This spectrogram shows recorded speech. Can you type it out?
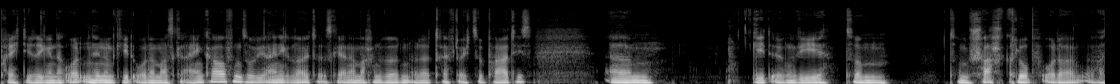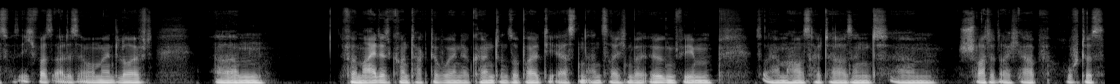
brecht die Regeln nach unten hin und geht ohne Maske einkaufen, so wie einige Leute es gerne machen würden, oder trefft euch zu Partys. Ähm, geht irgendwie zum, zum Schachclub oder was weiß ich, was alles im Moment läuft. Ähm, vermeidet Kontakte, wo ihr könnt und sobald die ersten Anzeichen bei irgendwem aus eurem Haushalt da sind, ähm, schottet euch ab, ruft das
